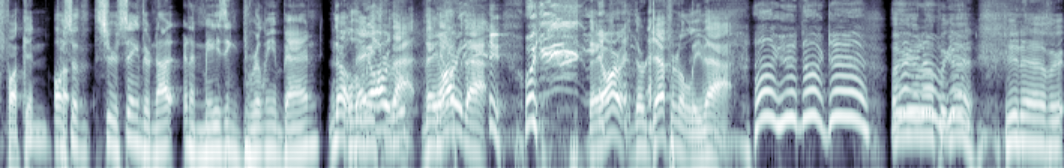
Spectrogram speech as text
Fucking Oh, so, so you're saying they're not an amazing, brilliant band? no, the they are through? that. They are that. They are. They're definitely that. I get knocked down. I get up again. You never.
